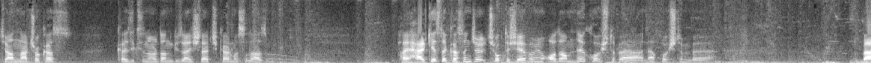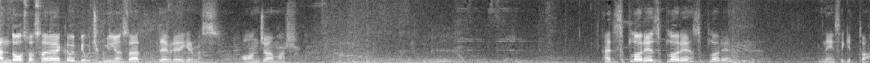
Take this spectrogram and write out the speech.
Canlar çok az. Kha'Zix'in oradan güzel işler çıkarması lazım. Hayır herkes de kasınca çok da şey yapamıyor. Adam ne koştu be, ne koştum be. Bende olsa sarı ayakkabı 1.5 milyon saat devreye girmez. 10 can var. Hadi zıpla oraya, zıpla oraya, zıpla oraya. Neyse gitti o.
